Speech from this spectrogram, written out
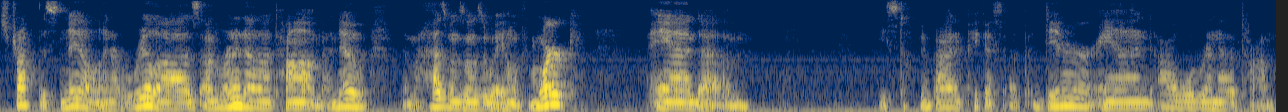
strap this nail and I realize I'm running out of time. I know that my husband's on his way home from work and um, he's stopping by to pick us up dinner and I will run out of time.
